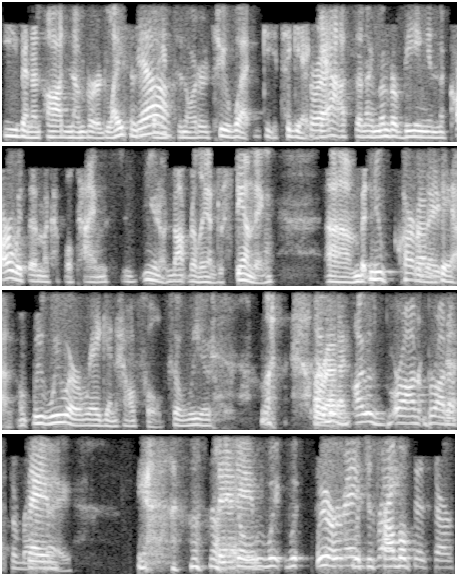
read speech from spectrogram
even and odd numbered license Yeah. plates in order to what to get Correct. gas. And I remember being in the car with them a couple of times, you know, not really understanding, um, but knew Carter Right. was bad. We we were a Reagan household, so we. I was I was brought brought up the right Same. way. Yeah, Same. So we, we, We were which raised is right, probably sister.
